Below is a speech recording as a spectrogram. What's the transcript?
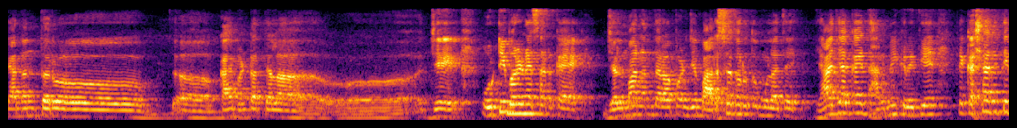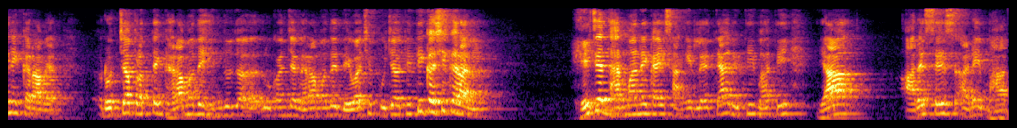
त्यानंतर काय म्हणतात त्याला जे ओटी भरण्यासारखं आहे जन्मानंतर आपण जे बारसं करतो मुलाचे ह्या ज्या काही धार्मिक रीती आहेत ते कशा रीतीने कराव्यात? रोजच्या प्रत्येक घरामध्ये हिंदू लोकांच्या घरामध्ये देवाची पूजा होती ती कशी करावी? हे जे धर्माने काही सांगितलंय त्या रीतीभाती या आर एस एस आणि भार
